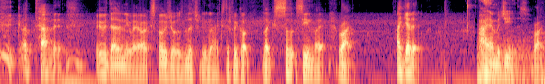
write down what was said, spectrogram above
God damn it. We were dead anyway. Our exposure was literally maxed. If we got, like, so seen by... Right. I get it. I am a genius. Right.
